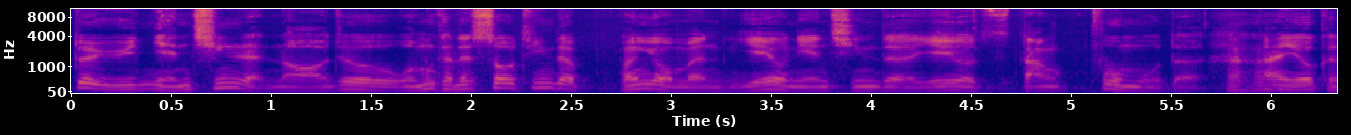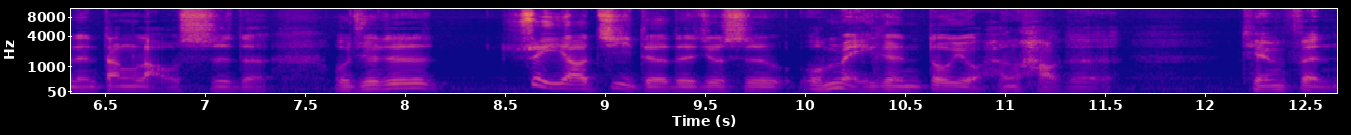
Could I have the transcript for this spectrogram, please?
对于年轻人哦，就我们可能收听的朋友们也有年轻的，也有当父母的，但有可能当老师的。我觉得最要记得的就是，我们每一个人都有很好的天分、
